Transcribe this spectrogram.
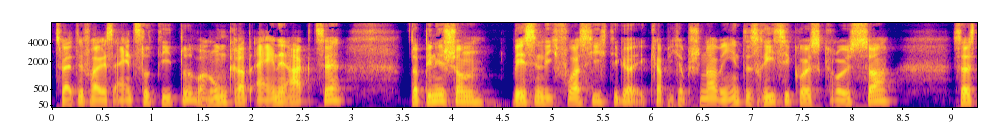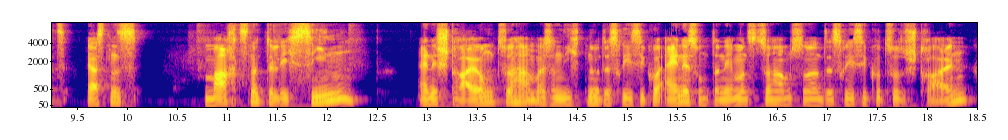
Zweite Frage ist Einzeltitel. Warum gerade eine Aktie? Da bin ich schon wesentlich vorsichtiger. Ich glaube, ich habe schon erwähnt, das Risiko ist größer. Das heißt, erstens macht es natürlich Sinn, eine Streuung zu haben, also nicht nur das Risiko eines Unternehmens zu haben, sondern das Risiko zu streuen.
